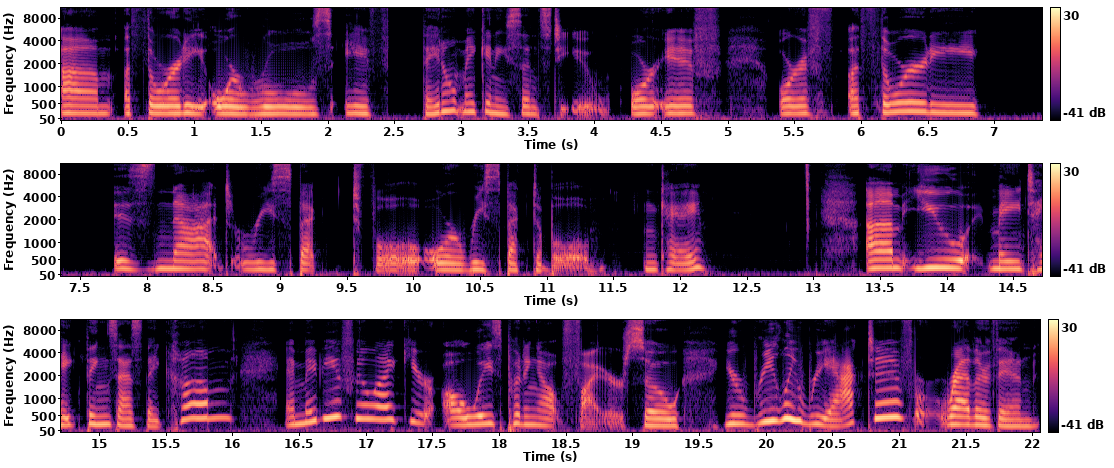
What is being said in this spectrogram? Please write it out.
um, authority or rules if they don't make any sense to you, or if or if authority is not respectful or respectable. Okay. Um, you may take things as they come, and maybe you feel like you're always putting out fire. So you're really reactive rather than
